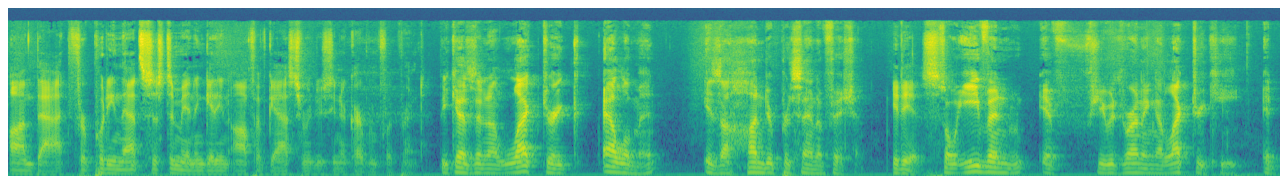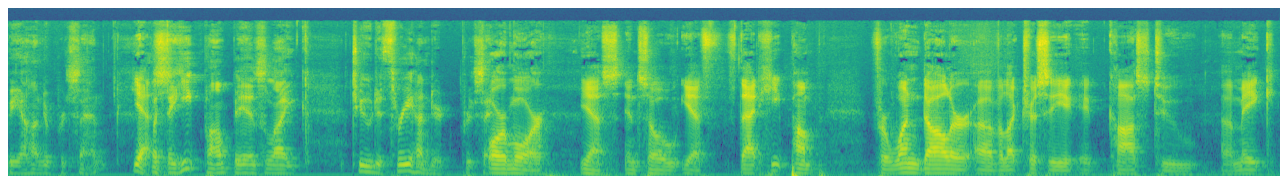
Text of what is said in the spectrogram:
on that for putting that system in and getting off of gas and reducing her carbon footprint. Because an electric element is 100% efficient. It is. So even if she was running electric heat, it'd be 100%. Yes. But the heat pump is like 2 to 300%. or more. Yes, and so yeah, that heat pump for one dollar of electricity it costs to uh, make,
